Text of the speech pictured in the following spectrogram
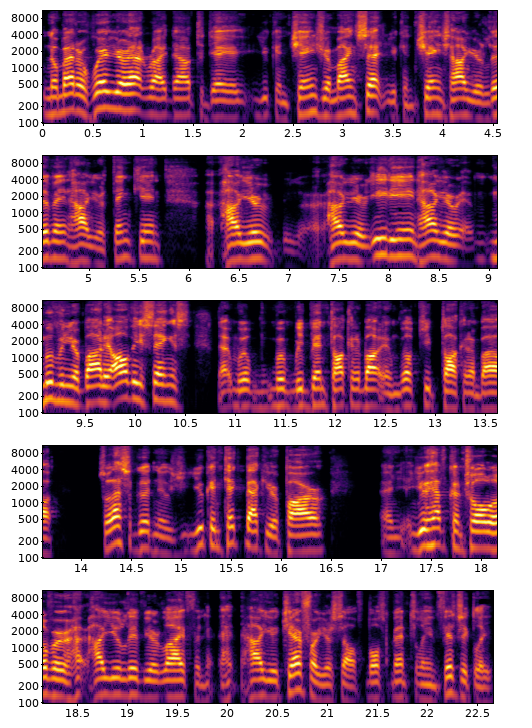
no matter where you're at right now today, you can change your mindset. You can change how you're living, how you're thinking, uh, how you're uh, how you're eating, how you're moving your body, all these things that we we have been talking about and we'll keep talking about. So that's the good news. You can take back your power and you have control over how you live your life and how you care for yourself, both mentally and physically.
